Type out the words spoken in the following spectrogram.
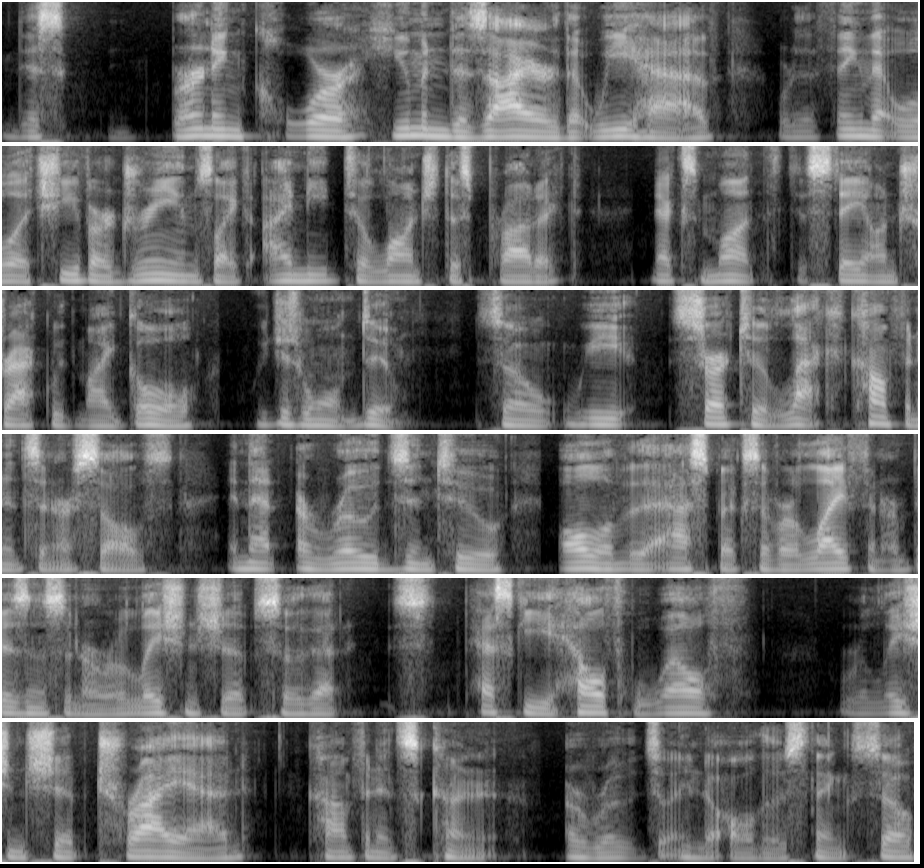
this burning core human desire that we have or the thing that will achieve our dreams, like I need to launch this product next month to stay on track with my goal, we just won't do. So we start to lack confidence in ourselves, and that erodes into all of the aspects of our life and our business and our relationships. So that pesky health, wealth, relationship triad, confidence kind of erodes into all those things. So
